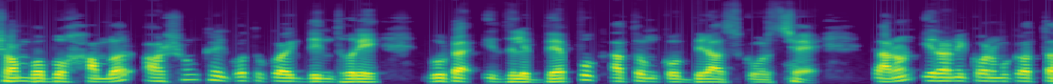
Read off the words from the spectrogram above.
সম্ভাব্য হামলার আশঙ্কায় গত কয়েকদিন ধরে গোটা ইসরায়েলে ব্যাপক আতঙ্ক বিরাজ করছে। কারণ ইরানি কর্মকর্তা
